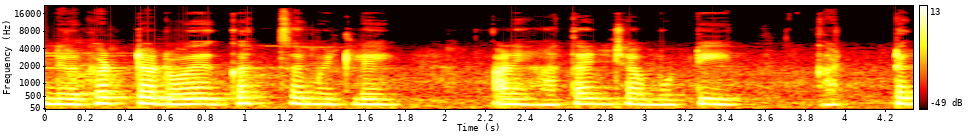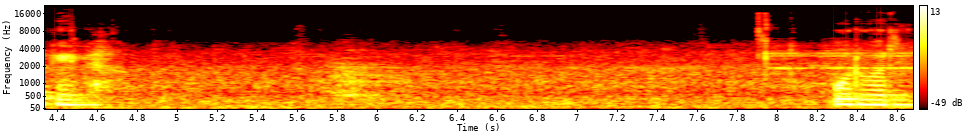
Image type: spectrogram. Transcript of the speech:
निर्घट्ट डोळे गच्च मिटले आणि हातांच्या मुठी घट्ट केल्या. उर्वरित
